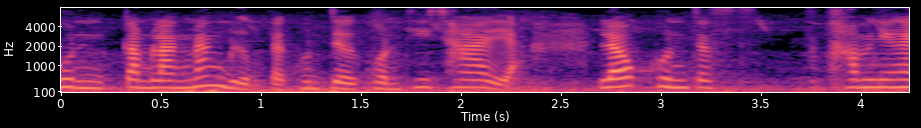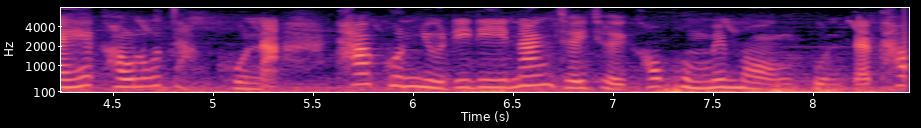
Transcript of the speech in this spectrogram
คุณกำลังนั่งดื่ม แต่คุณเจอคนที่ใช่อะแล้วคุณจะทำยังไงให้เขารู้จักคุณอะถ้าคุณอยู่ดีๆ นั่งเฉยๆเขาคงไม่มองคุณ แต่ถ้า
